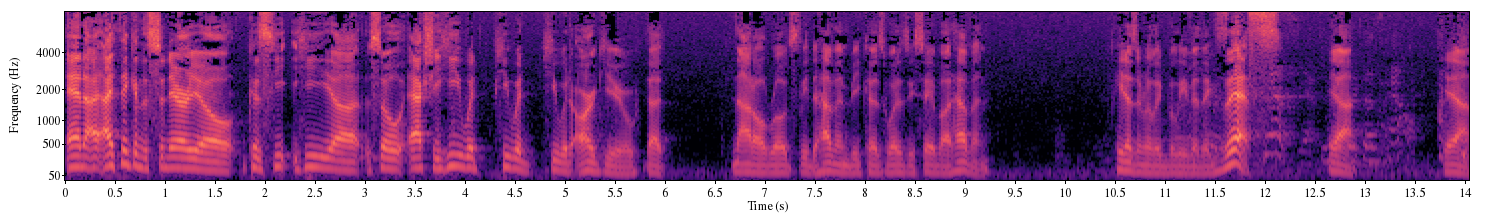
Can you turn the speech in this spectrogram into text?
And I, I think in the scenario, because he he uh, so actually he would he would he would argue that not all roads lead to heaven because what does he say about heaven? He doesn't really believe it exists. Yeah. Yeah.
